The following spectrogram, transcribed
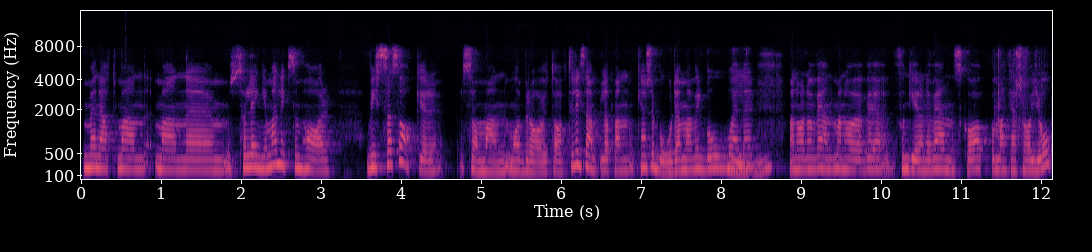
Men att man, man eh, så länge man liksom har vissa saker som man mår bra utav. Till exempel att man kanske bor där man vill bo mm. eller man har, vän, man har fungerande vänskap och man kanske har jobb.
